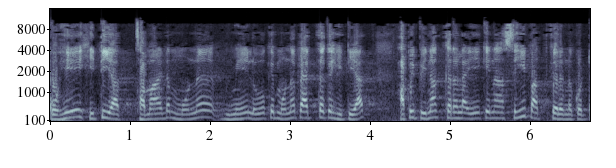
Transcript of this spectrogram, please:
කොහේ හිටියත් සමාජයට මොන මේ ලෝකේ මොන පැත්තක හිටියත් අපි පිනක් කරලා ඒ කෙනා සිහිපත් කරනකොට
